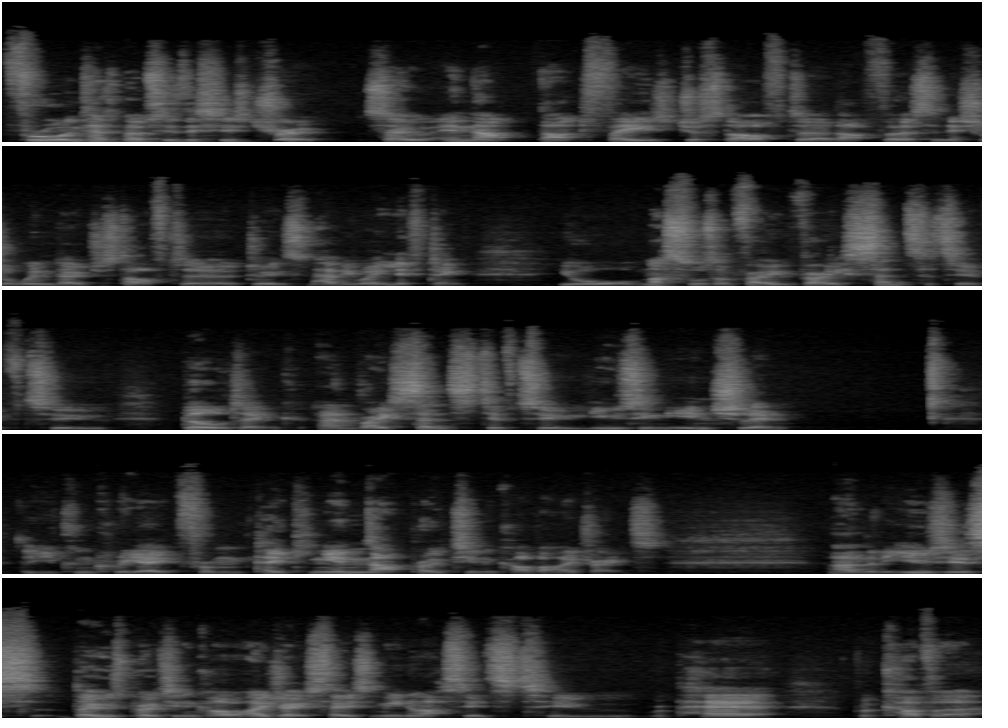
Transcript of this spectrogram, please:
for all intents and purposes, this is true. So in that, that phase just after that first initial window, just after doing some heavy weightlifting, your muscles are very, very sensitive to building and very sensitive to using the insulin that you can create from taking in that protein and carbohydrates. And that it uses those protein and carbohydrates, those amino acids, to repair, recover,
